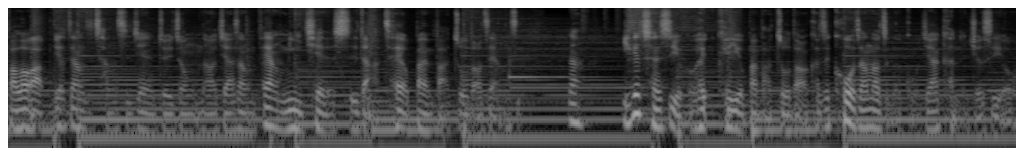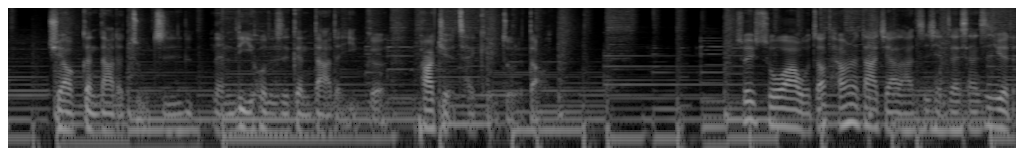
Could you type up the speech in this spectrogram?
follow up，要这样子长时间的追踪，然后加上非常密切的施打，才有办法做到这样子。那一个城市有会可以有办法做到，可是扩张到整个国家，可能就是有。需要更大的组织能力，或者是更大的一个 project 才可以做得到。所以说啊，我知道台湾的大家啦，之前在三四月的，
